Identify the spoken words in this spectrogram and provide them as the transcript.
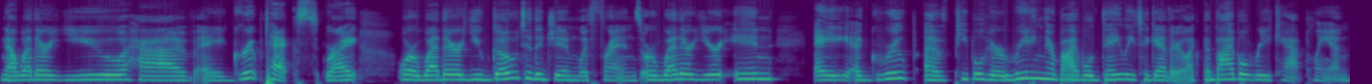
Now, whether you have a group text, right? Or whether you go to the gym with friends, or whether you're in a, a group of people who are reading their Bible daily together, like the Bible recap plan,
